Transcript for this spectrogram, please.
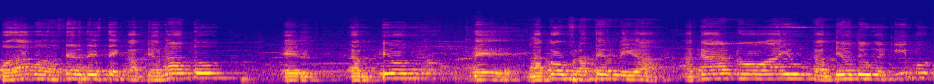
podamos hacer de este campeonato el campeón de la confraternidad. Acá no hay un campeón de un equipo,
